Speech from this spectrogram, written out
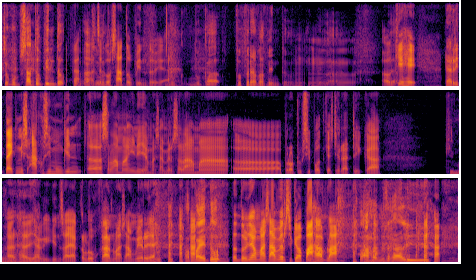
cukup satu pintu Ah, ah, cukup satu pintu ya. bu- buka beberapa pintu Mm-mm. gitu loh. Oke, dari teknis aku sih mungkin eh, selama ini ya Mas Amir selama eh, produksi podcast di Radeka gimana hal-hal yang ingin saya keluhkan Mas Amir ya. apa itu Tentunya Mas Amir juga paham lah. paham sekali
